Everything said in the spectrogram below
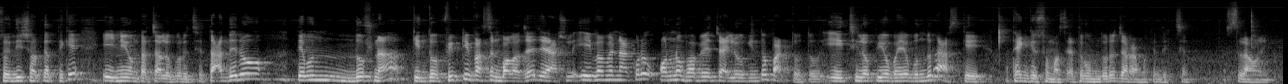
সৌদি সরকার থেকে এই নিয়মটা চালু করেছে। তাদেরও তেমন দোষ না, কিন্তু ফিফটি পার্সেন্ট বলা যায় যে আসলে এইভাবে না করে অন্যভাবে চাইলেও কিন্তু পারতো। তো এই ছিল প্রিয় ভাই বন্ধুরা, আজকে থ্যাংক ইউ সো মাচ এতক্ষণ ধরে যারা আমাকে দেখছেন, আসসালামু আলাইকুম।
